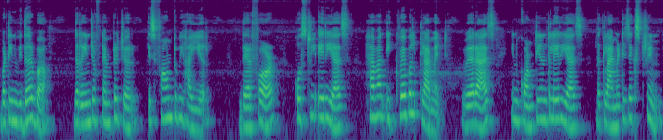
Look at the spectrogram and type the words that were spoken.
but in Vidarbha, the range of temperature is found to be higher. Therefore, coastal areas have an equable climate, whereas in continental areas, the climate is extreme.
